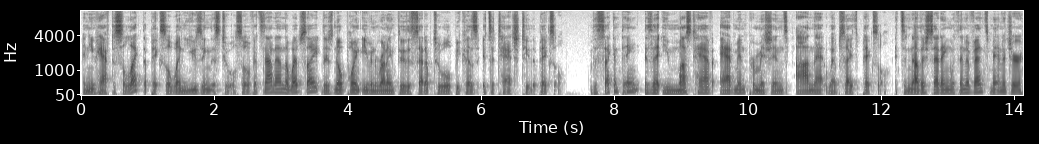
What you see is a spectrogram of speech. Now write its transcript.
and you have to select the pixel when using this tool. So if it's not on the website, there's no point even running through the setup tool because it's attached to the pixel. The second thing is that you must have admin permissions on that website's pixel. It's another setting within Events Manager.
